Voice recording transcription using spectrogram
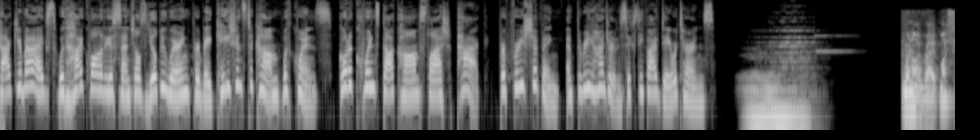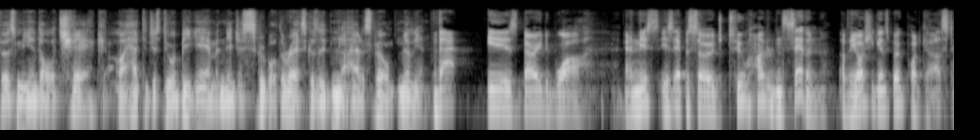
Pack your bags with high-quality essentials you'll be wearing for vacations to come with Quince. Go to quince.com slash pack for free shipping and 365-day returns. When I wrote my first million dollar check, I had to just do a big M and then just scribble the rest because I didn't know how to spell million. That is Barry Dubois, and this is episode 207 of the Osher Günsberg podcast.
